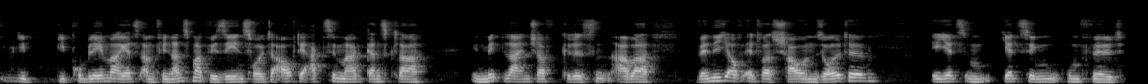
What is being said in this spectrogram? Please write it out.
die, die Probleme jetzt am Finanzmarkt. Wir sehen es heute auch, der Aktienmarkt ganz klar in Mitleidenschaft gerissen. Aber wenn ich auf etwas schauen sollte, jetzt im jetzigen Umfeld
